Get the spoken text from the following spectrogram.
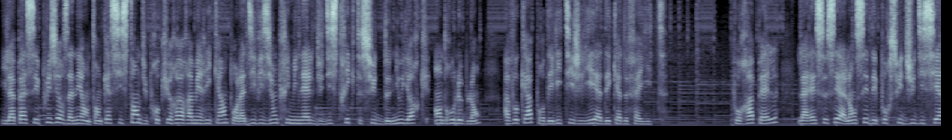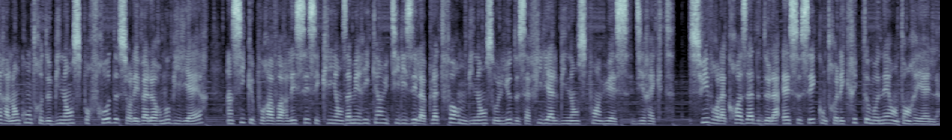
il a passé plusieurs années en tant qu'assistant du procureur américain pour la division criminelle du district sud de New York, Andrew Leblanc, avocat pour des litiges liés à des cas de faillite. Pour rappel, la SEC a lancé des poursuites judiciaires à l'encontre de Binance pour fraude sur les valeurs mobilières, ainsi que pour avoir laissé ses clients américains utiliser la plateforme Binance au lieu de sa filiale Binance.us Direct. Suivre la croisade de la SEC contre les crypto-monnaies en temps réel.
